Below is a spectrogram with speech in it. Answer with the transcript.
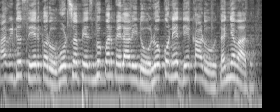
આ વીડિયો શેર કરો. વોટ્સઅપ ફેસબુક પર ફેલાવી દો. લોકોને દેખાડો. ધન્યવાદ.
